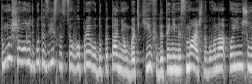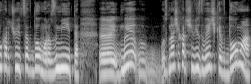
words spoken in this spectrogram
Тому що можуть бути, звісно, з цього приводу питання у батьків дитині не смачно, бо вона по-іншому харчується вдома, розумієте? Е, Ми, наші харчові звички вдома,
